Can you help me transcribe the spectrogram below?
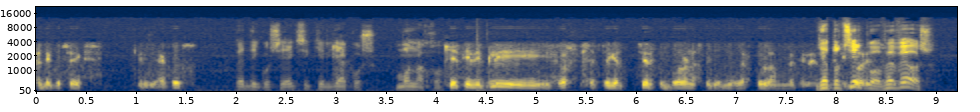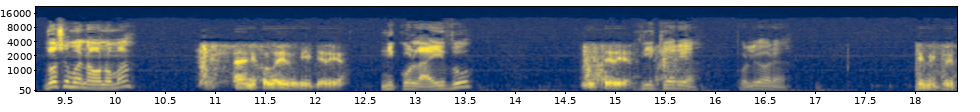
526 Κυριακός. 526 Κυριάκος, Μόναχο. Και τη διπλή πρόσκληση αυτό για το τσίρκο μπορώ να στείλω την αδερφούλα μου με την Για το την τσίρκο, κόρη. βεβαίως. Δώσε μου ένα όνομα. Ε, Νικολαίδου Γλυκερία. Νικολαίδου Γλυκερία. Γλυκερία. Πολύ ωραία. Τη μικρή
